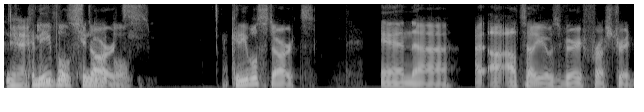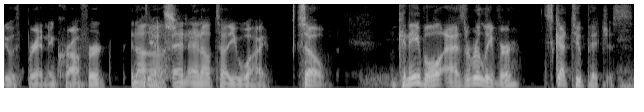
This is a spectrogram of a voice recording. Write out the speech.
Yeah, Knebel starts. Knebel starts, and uh, I, I- I'll tell you, I was very frustrated with Brandon Crawford, and, I, Yes. and and I'll tell you why. So, Knebel as a reliever, he's got two pitches.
